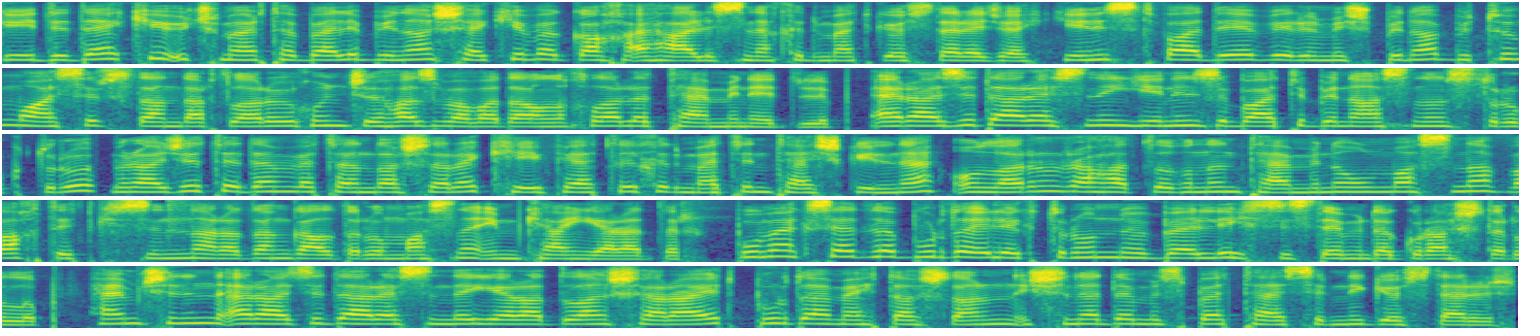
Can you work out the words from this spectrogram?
Qeyd edək ki, 3 mərtəbəli bina Şəki və Qax əhalisinə xidmət göstərəcək. Yeni istifadəyə verilmiş bina bütün müasir standartlara uyğun cihaz və avadanlıqlarla təmin edilib. Ərazi idarəsinin yeni inzibati binasının strukturu müraciət edən vətəndaşlara keyfiyyətli xidmətin təşkilinə, onların rahatlığının təmin olunmasına, vaxt etkisinin aradan qaldırılmasına imkan yaradır. Bu məqsədlə burada elektron növbəllik sistemi də quraşdırılıb. Həmçinin ərazi idarəsində yaradılan şərait burada əməkdaşların işinə də müsbət təsirini göstərir.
